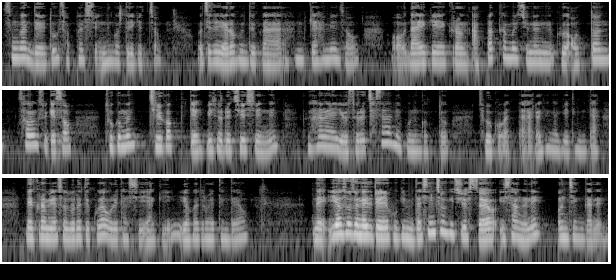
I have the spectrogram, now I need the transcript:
순간들도 접할 수 있는 것들이겠죠. 어쨌든 여러분들과 함께 하면서 어, 나에게 그런 압박감을 주는 그 어떤 상황 속에서 조금은 즐겁게 미소를 지을 수 있는 그 하나의 요소를 찾아내 보는 것도 좋을 것 같다라는 생각이 듭니다. 네, 그럼 이어서 노래 듣고요. 우리 다시 이야기 이어가도록 할 텐데요. 네, 이어서 전해드릴 곡입니다. 신청해 주셨어요. 이상은의 언젠가는.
